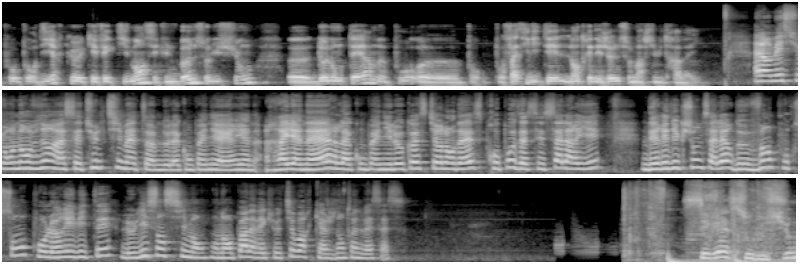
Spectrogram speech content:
pour, pour dire qu'effectivement c'est une bonne solution de long terme pour euh, pour, pour, faciliter l'entrée des jeunes sur le marché du travail. Alors messieurs, on en vient à cet ultimatum de la compagnie aérienne Ryanair. La compagnie low cost irlandaise propose à ses salariés des réductions de salaire de 20% pour leur éviter le licenciement. On en parle avec le tiroir cash d'Antoine Vassas. C'est la solution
